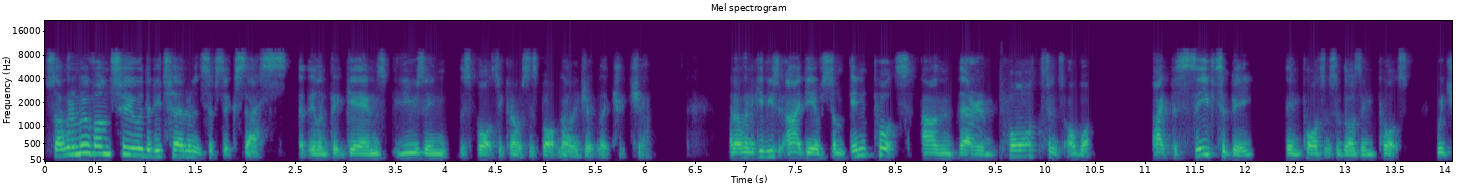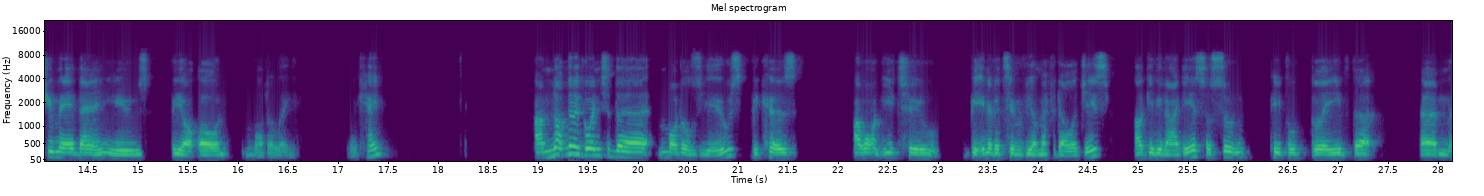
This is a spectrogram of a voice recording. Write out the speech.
So I'm going to move on to the determinants of success at the Olympic Games using the sports economics and sport management literature. And I'm going to give you an idea of some inputs and their importance or what I perceive to be the importance of those inputs, which you may then use for your own modeling. Okay. I'm not going to go into the models used because I want you to be innovative with your methodologies. I'll give you an idea. So some people believe that um,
